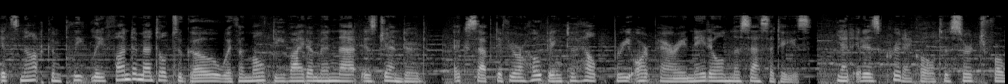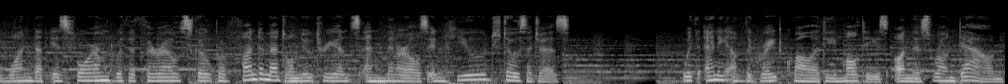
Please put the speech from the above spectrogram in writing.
It's not completely fundamental to go with a multivitamin that is gendered, except if you're hoping to help pre or perinatal necessities, yet it is critical to search for one that is formed with a thorough scope of fundamental nutrients and minerals in huge dosages. With any of the great quality multis on this rundown,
